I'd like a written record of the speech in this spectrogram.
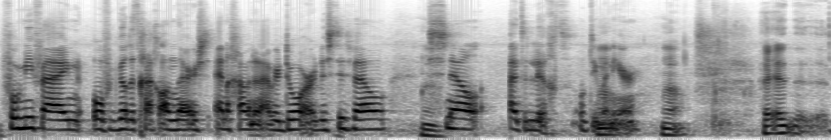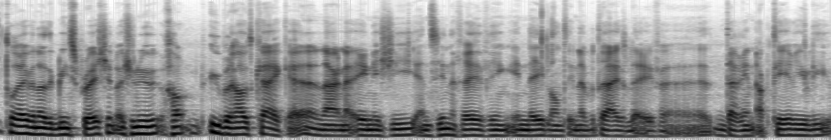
Vond ik niet fijn of ik wil dit graag anders. En dan gaan we daarna weer door. Dus het is wel Ja. snel uit de lucht op die Ja. manier. Ja. Hey, en eh, toch even naar de Green Inspiration. Als je nu gewoon überhaupt kijkt hè, naar, naar energie en zingeving in Nederland, in het bedrijfsleven. eh, daarin acteren jullie.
